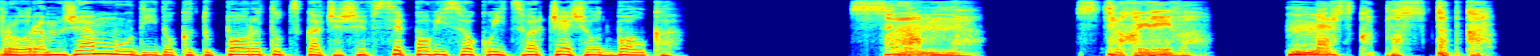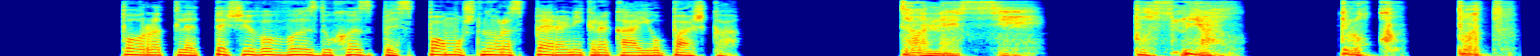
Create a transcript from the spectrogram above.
Проръмжа Муди, докато порът отскачаше все по-високо и цвърчеше от болка. Срамна, страхлива, мерзка постъпка. Порът летеше във въздуха с безпомощно разперени крака и опашка. Да не си посмял друг път.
